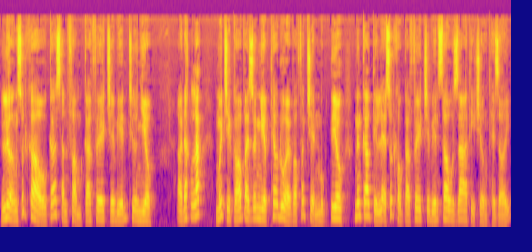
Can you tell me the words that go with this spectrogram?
lượng xuất khẩu các sản phẩm cà phê chế biến chưa nhiều. Ở Đắk Lắk mới chỉ có vài doanh nghiệp theo đuổi và phát triển mục tiêu nâng cao tỷ lệ xuất khẩu cà phê chế biến sâu ra thị trường thế giới.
